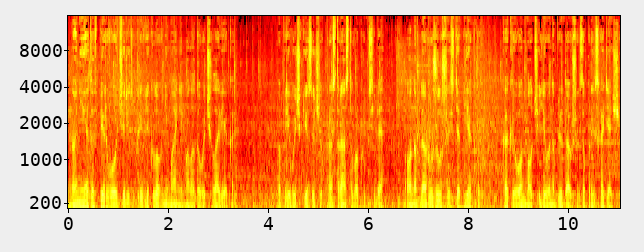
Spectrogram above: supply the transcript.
Но не это в первую очередь привлекло внимание молодого человека. По привычке изучив пространство вокруг себя, он обнаружил шесть объектов, как и он, молчаливо наблюдавших за происходящим.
